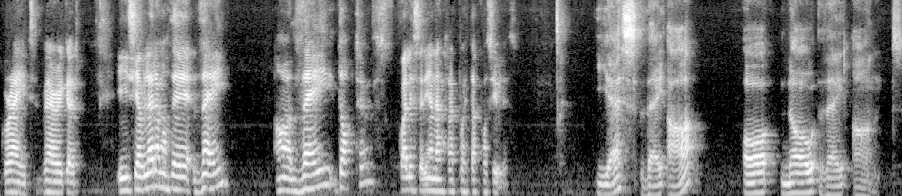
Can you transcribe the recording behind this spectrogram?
Great, very good. Y si habláramos de they, are they doctors? ¿Cuáles serían las respuestas posibles? Yes, they are, or no, they aren't.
